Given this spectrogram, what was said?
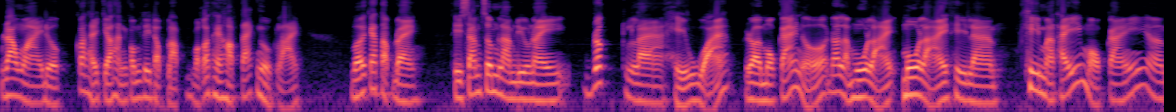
ra ngoài được có thể trở thành công ty độc lập và có thể hợp tác ngược lại với các tập đoàn thì Samsung làm điều này rất là hiệu quả. Rồi một cái nữa đó là mua lại. Mua lại thì là khi mà thấy một cái ờ,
